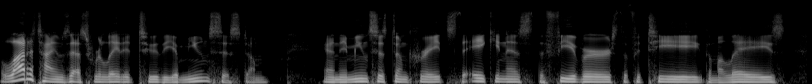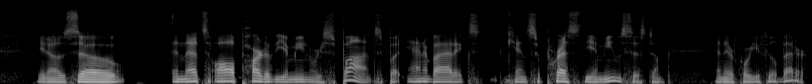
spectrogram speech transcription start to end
a lot of times that's related to the immune system. And the immune system creates the achiness, the fevers, the fatigue, the malaise. You know, so and that's all part of the immune response. But antibiotics can suppress the immune system, and therefore you feel better.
